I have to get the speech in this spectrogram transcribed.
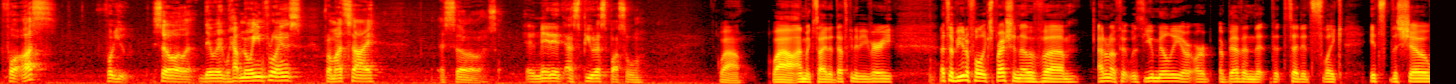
for us, for you. So we have no influence from outside. So it made it as pure as possible. Wow. Wow. I'm excited. That's going to be very, that's a beautiful expression of, um, I don't know if it was you, Millie, or, or, or Bevan that, that said it's like, it's the show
